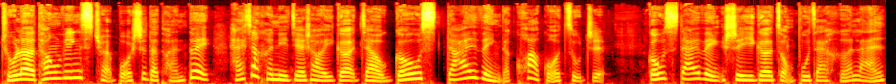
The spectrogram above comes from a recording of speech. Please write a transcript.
除了 Tom Winstra 博士的团队，还想和你介绍一个叫 Ghost Diving 的跨国组织。Ghost Diving 是一个总部在荷兰、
